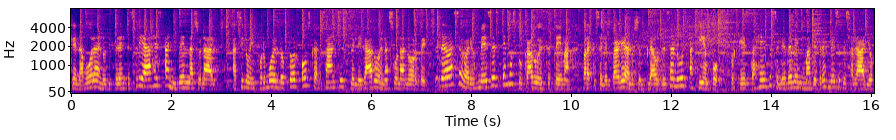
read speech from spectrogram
que enabora en los diferentes triajes a nivel nacional. Así lo informó el doctor Oscar Sánchez, delegado en la zona norte. Desde hace varios meses hemos tocado este tema para que se le pague a los empleados de salud a tiempo, porque a esta gente se le deben más de tres meses de salario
